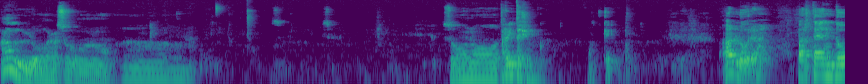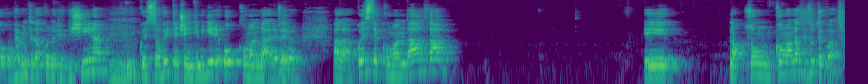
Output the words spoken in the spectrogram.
Allora, sono. ehm, sono 35. Ok. Allora, partendo ovviamente da quella più vicina, questa avete c'è intimidire o comandare, vero? Allora, questa è comandata e no, sono comandate tutte e quattro.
